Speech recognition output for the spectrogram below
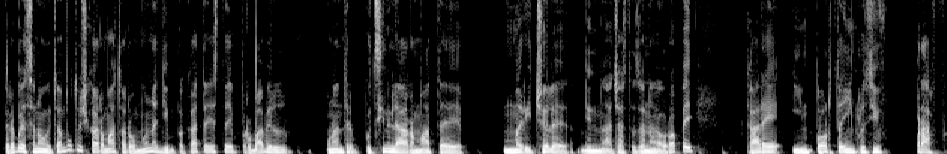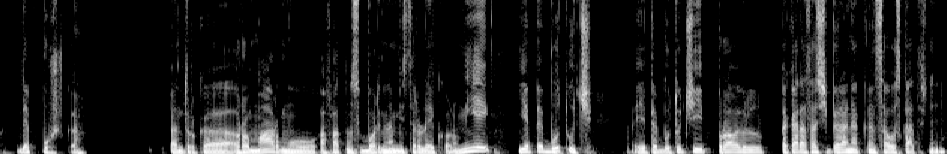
Trebuie să ne uităm totuși că armata română, din păcate, este probabil una dintre puținele armate măricele din această zonă a Europei care importă inclusiv praf de pușcă. Pentru că Romarmul, aflat în subordinea Ministerului Economiei, e pe butuci. E pe butucii, probabil, pe care a stat și Pirania când s-a uscat, știi?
